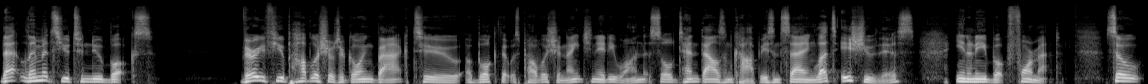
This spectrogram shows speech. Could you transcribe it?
that limits you to new books. Very few publishers are going back to a book that was published in 1981 that sold 10,000 copies and saying, let's issue this in an ebook format. So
